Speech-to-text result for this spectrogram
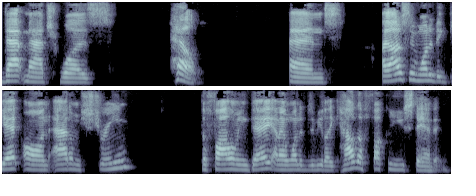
That match was hell. And I honestly wanted to get on Adam's stream the following day and I wanted to be like, how the fuck are you standing?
